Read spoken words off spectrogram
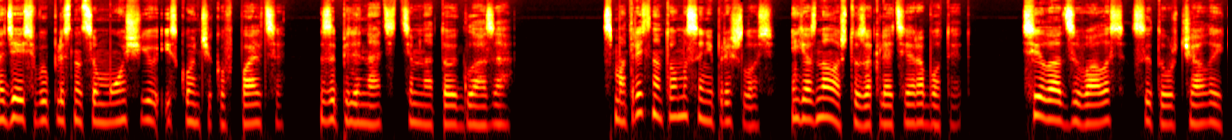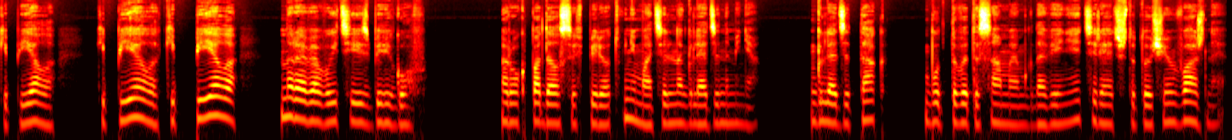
надеясь выплеснуться мощью из кончиков пальца, запеленать темнотой глаза. Смотреть на Томаса не пришлось. Я знала, что заклятие работает. Сила отзывалась, сыто урчала и кипела, кипела, кипела, норовя выйти из берегов. Рок подался вперед, внимательно глядя на меня. Глядя так, будто в это самое мгновение теряет что-то очень важное.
